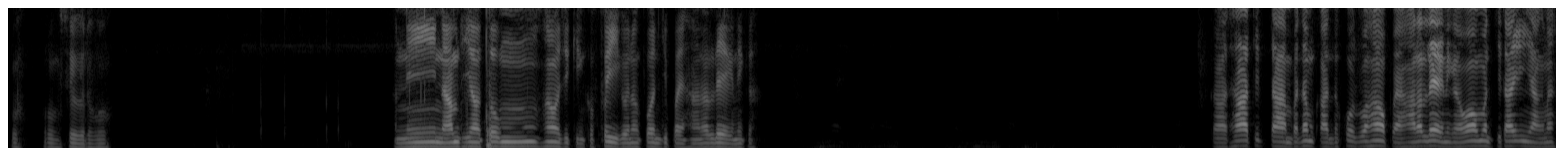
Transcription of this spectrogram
โอ้ลงเสือแล้วพวกอันนี้น้ำที่เราต้มเราจะกินกาแฟก่อนนะก่อนจะไปหาลัดแรงนี่ก็ ก็ถ้าติดตามไปนำการทุกคนว่าเราไปหาลัดแรงนี่ก็ว่ามันจะได้อีกอย่างนะ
